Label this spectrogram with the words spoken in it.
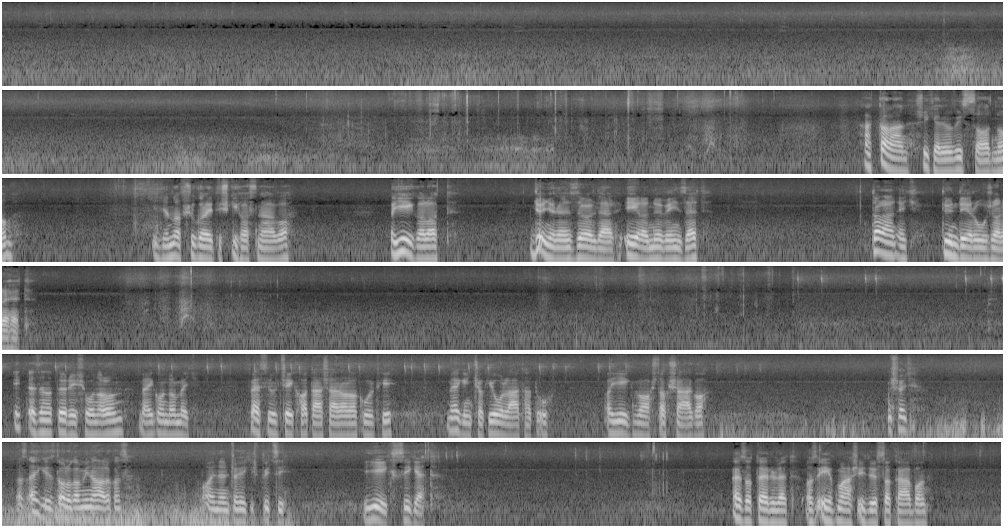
Hát talán sikerül visszaadnom, így a napsugarait is kihasználva. A jég alatt gyönyörűen zöldel él a növényzet, talán egy tündérrózsa lehet. Itt ezen a törésvonalon, mely gondolom egy feszültség hatására alakult ki, megint csak jól látható a jég vastagsága. És hogy az egész dolog, ami náluk, az majdnem csak egy kis pici jégsziget. Ez a terület az év más időszakában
